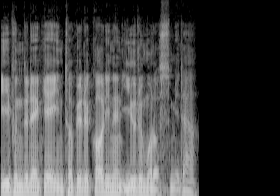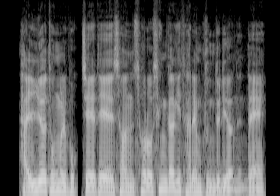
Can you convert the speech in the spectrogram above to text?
이 분들에게 인터뷰를 꺼리는 이유를 물었습니다. 반려동물 복제에 대해선 서로 생각이 다른 분들이었는데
